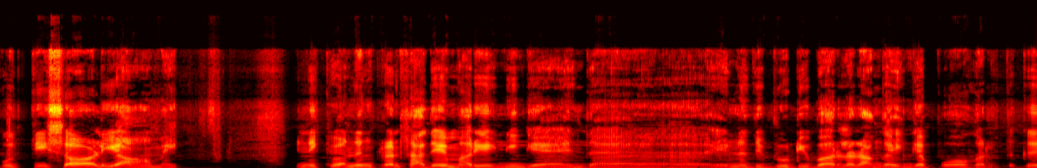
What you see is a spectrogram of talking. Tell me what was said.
புத்திசாலி ஆமை. இன்றைக்கி வந்துங்க ஃப்ரெண்ட்ஸ் அதே மாதிரி நீங்கள் இந்த என்னது பியூட்டி பார்லர் அங்கே இங்கே போகிறதுக்கு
